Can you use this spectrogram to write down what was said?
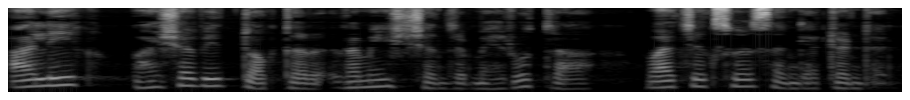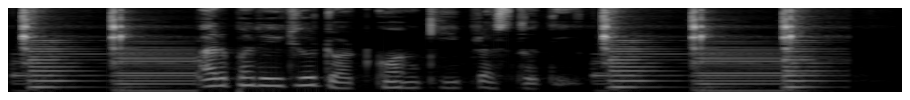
आलेख, भाषाविद डॉक्टर रमेश चंद्र मेहरोत्रा, वाचक स्वर संज्ञा टंडन। अरबा की प्रस्तुति।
